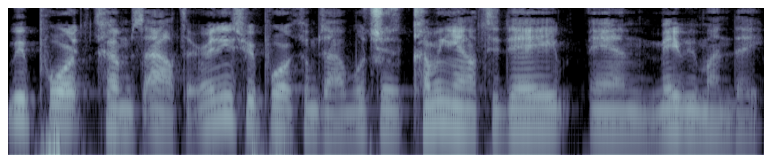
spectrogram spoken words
report comes out. The earnings report comes out, which is coming out today and maybe Monday.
